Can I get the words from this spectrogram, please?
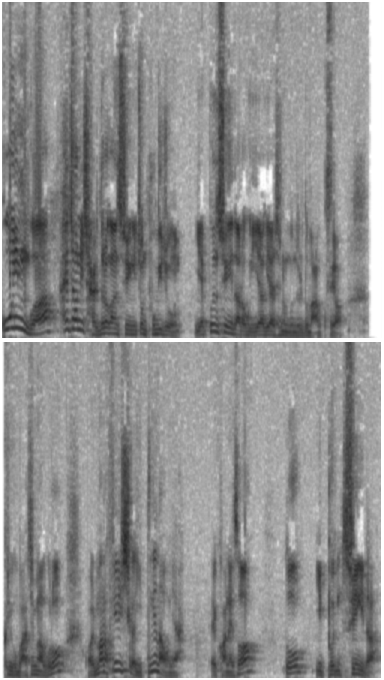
꼬임과 회전이 잘 들어간 스윙이 좀 보기 좋은 예쁜 스윙이다라고 이야기하시는 분들도 많고요. 그리고 마지막으로 얼마나 피니시가 이쁘게 나오냐에 관해서 또 이쁜 스윙이다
